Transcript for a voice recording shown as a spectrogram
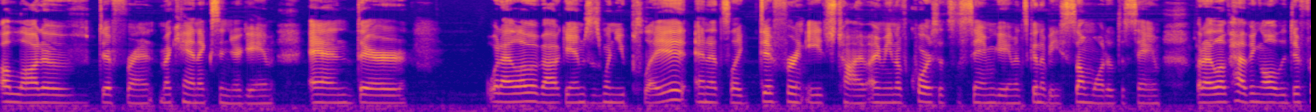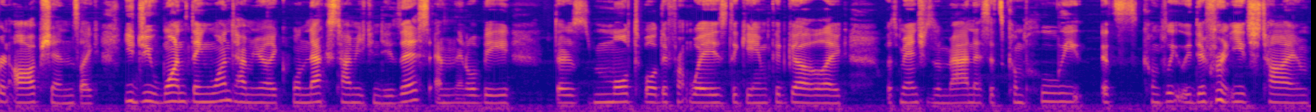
a lot of different mechanics in your game and they're what I love about games is when you play it and it's like different each time. I mean, of course, it's the same game. It's going to be somewhat of the same, but I love having all the different options. Like you do one thing one time and you're like, "Well, next time you can do this." And it'll be there's multiple different ways the game could go. Like with Mansions of Madness, it's complete it's completely different each time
